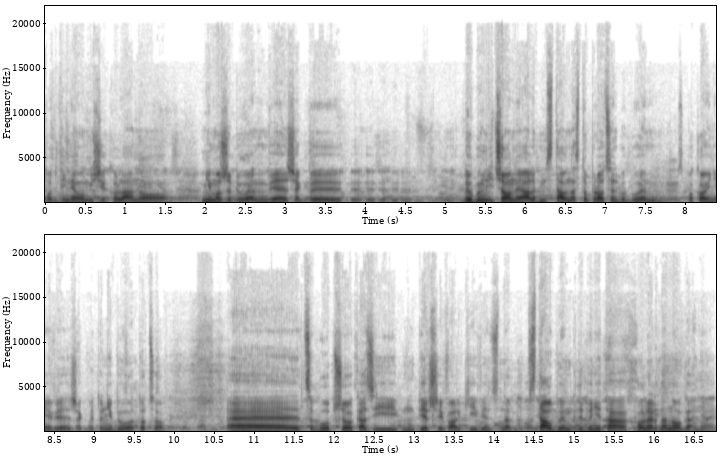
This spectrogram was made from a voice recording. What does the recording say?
podwinęło mi się kolano, mimo że byłem, wiesz, jakby yy, yy, byłbym liczony, ale bym stał na 100%, bo byłem spokojnie, wiesz, jakby to nie było to, co, e, co było przy okazji pierwszej walki, więc no, wstałbym, gdyby nie ta cholerna noga, nie?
